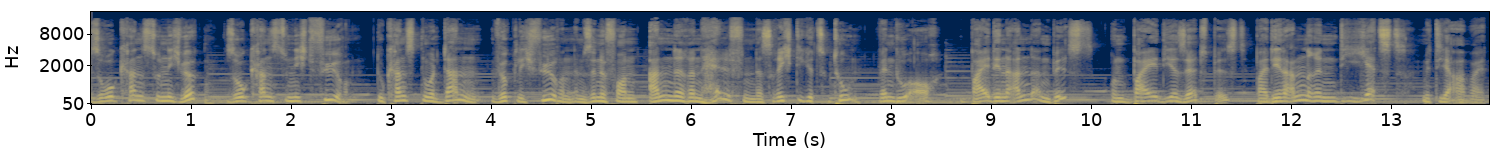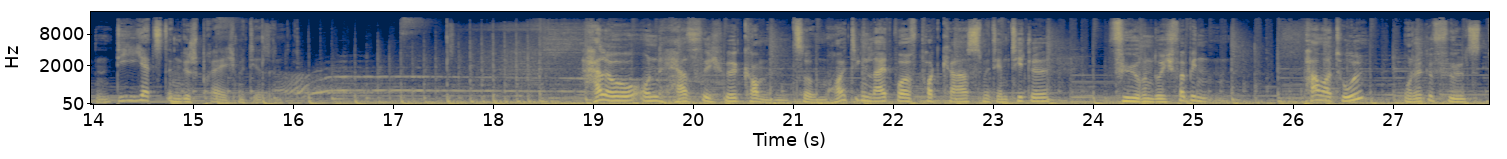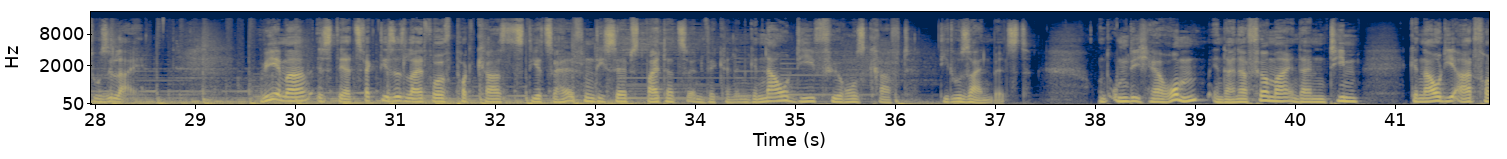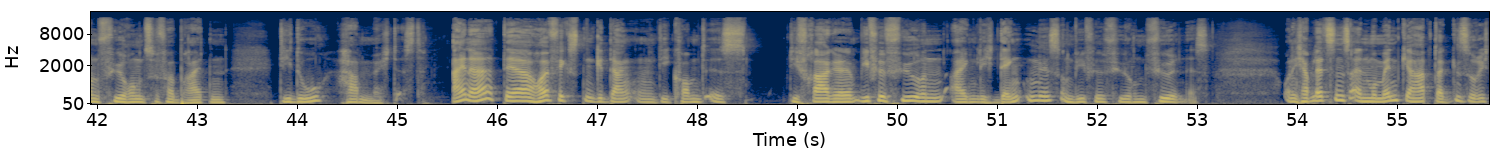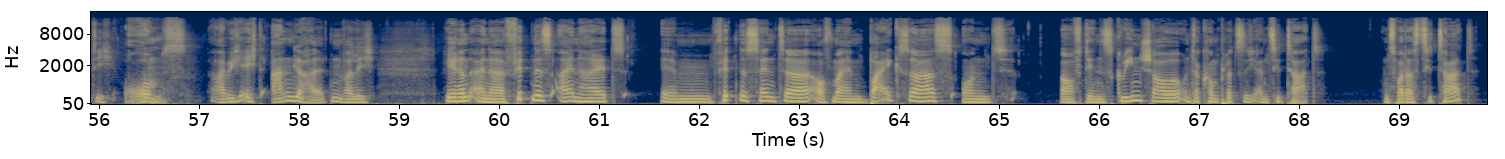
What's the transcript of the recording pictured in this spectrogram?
so kannst du nicht wirken, so kannst du nicht führen. Du kannst nur dann wirklich führen im Sinne von anderen helfen, das Richtige zu tun, wenn du auch bei den anderen bist und bei dir selbst bist, bei den anderen, die jetzt mit dir arbeiten, die jetzt im Gespräch mit dir sind. Hallo und herzlich willkommen zum heutigen Lightwolf Podcast mit dem Titel Führen durch Verbinden. Power Tool oder Gefühlsduselei. Wie immer ist der Zweck dieses Lightwolf Podcasts, dir zu helfen, dich selbst weiterzuentwickeln in genau die Führungskraft, die du sein willst. Und um dich herum, in deiner Firma, in deinem Team, genau die Art von Führung zu verbreiten, die du haben möchtest. Einer der häufigsten Gedanken, die kommt, ist die Frage, wie viel Führen eigentlich Denken ist und wie viel Führen Fühlen ist. Und ich habe letztens einen Moment gehabt, da ging es so richtig rums. Da habe ich echt angehalten, weil ich während einer Fitnesseinheit im Fitnesscenter auf meinem Bike saß und auf den Screen schaue und da kommt plötzlich ein Zitat. Und zwar das Zitat,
